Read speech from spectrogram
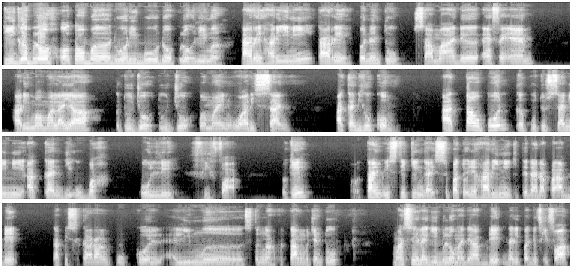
30 Oktober 2025. Tarikh hari ini, tarikh penentu sama ada FAM Harimau Malaya ketujuh-tujuh pemain warisan akan dihukum ataupun keputusan ini akan diubah oleh FIFA. Okay? Time is ticking guys. Sepatutnya hari ini kita dah dapat update. Tapi sekarang pukul 5.30 petang macam tu masih lagi belum ada update daripada FIFA.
